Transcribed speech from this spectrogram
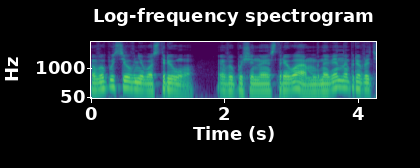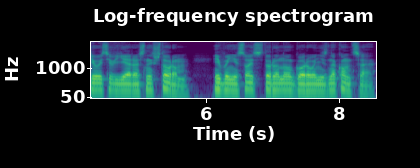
выпустил в него стрелу. Выпущенная стрела мгновенно превратилась в яростный шторм и понеслась в сторону горла незнакомца.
